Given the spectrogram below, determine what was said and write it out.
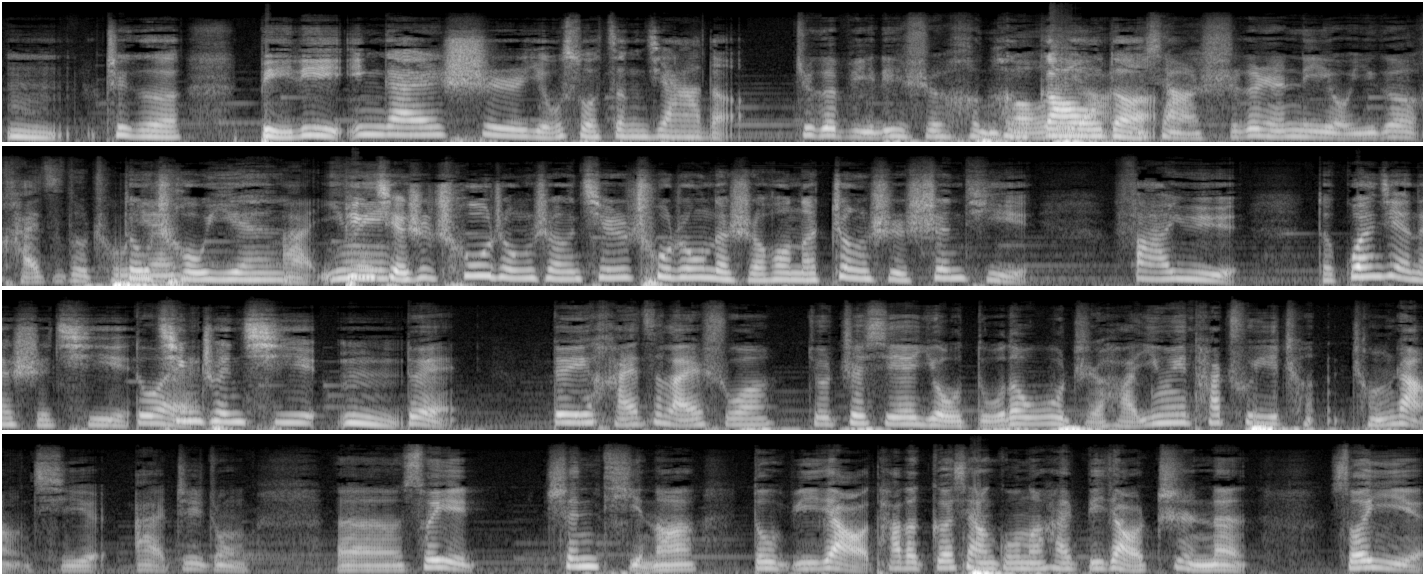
嗯，这个比例应该是有所增加的。这个比例是很高的。你想，十个人里有一个孩子都抽烟都抽烟啊，并且是初中生。其实初中的时候呢，正是身体发育的关键的时期，青春期。嗯，对。对于孩子来说，就这些有毒的物质哈，因为他处于成成长期，哎，这种，呃，所以。身体呢都比较，它的各项功能还比较稚嫩，所以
